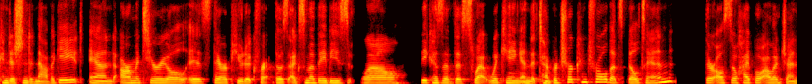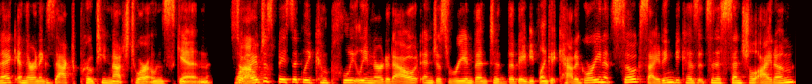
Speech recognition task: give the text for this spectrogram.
condition to navigate. And our material is therapeutic for those eczema babies. Wow. Because of the sweat wicking and the temperature control that's built in. They're also hypoallergenic and they're an exact protein match to our own skin. So wow. I've just basically completely nerded out and just reinvented the baby blanket category. And it's so exciting because it's an essential item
